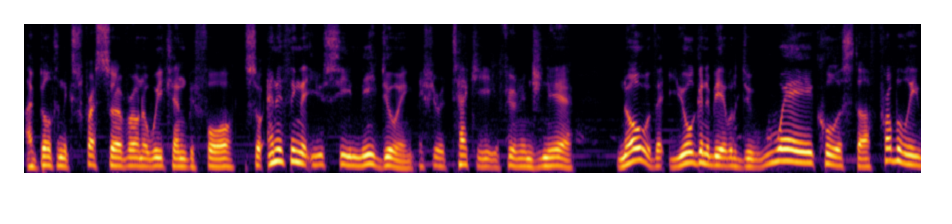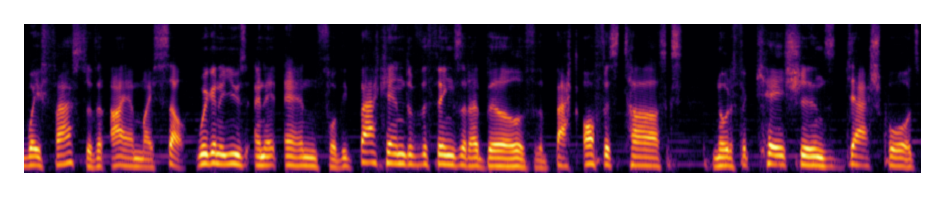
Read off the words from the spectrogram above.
I built an Express server on a weekend before. So anything that you see me doing, if you're a techie, if you're an engineer, know that you're going to be able to do way cooler stuff, probably way faster than I am myself. We're going to use N8N for the back end of the things that I build, for the back office tasks, notifications, dashboards,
